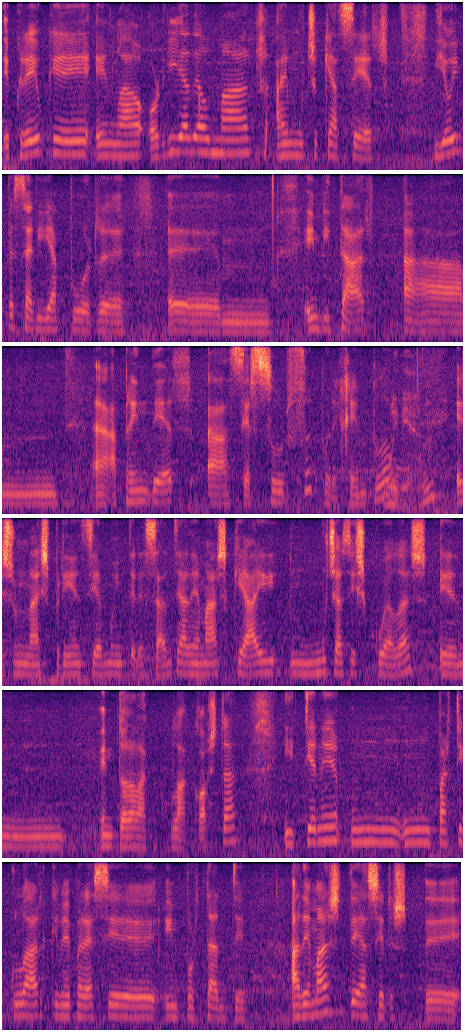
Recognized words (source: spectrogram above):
yo creo que en la orilla del mar hay mucho que hacer. Yo empezaría por invitar a, a, aprender a hacer surf, por ejemplo. Muy bien. Es una experiencia muy interesante, además que hay muchas escuelas en, en toda la, la, costa y tiene un, un, particular que me parece importante. Además de hacer eh,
